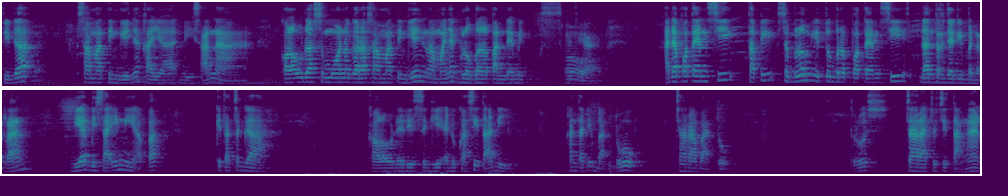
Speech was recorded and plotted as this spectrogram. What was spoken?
tidak sama tingginya kayak di sana kalau udah semua negara sama tingginya namanya global pandemic gitu Oh. ya ada potensi tapi sebelum itu berpotensi dan terjadi beneran dia bisa ini apa kita cegah. Kalau dari segi edukasi tadi kan tadi batuk cara batuk terus cara cuci tangan.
